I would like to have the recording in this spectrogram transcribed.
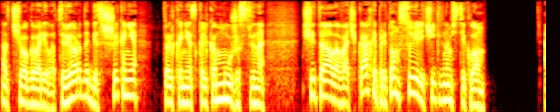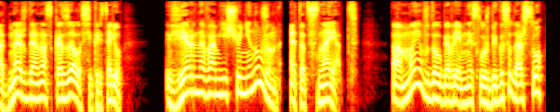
от чего говорила твердо, без шиканья, только несколько мужественно — читала в очках и притом с увеличительным стеклом. Однажды она сказала секретарю, «Верно, вам еще не нужен этот снаряд, а мы в долговременной службе государству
